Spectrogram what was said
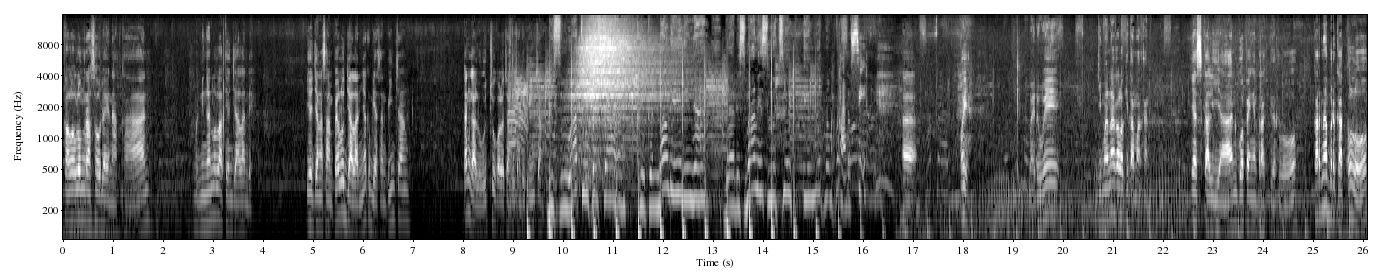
Kalau lo ngerasa udah enakan, mendingan lo latihan jalan deh. Ya jangan sampai lo jalannya kebiasaan pincang. Kan nggak lucu kalau cantik-cantik pincang. Di suatu pesta Ku kenal dirinya Gadis manis lucu Imut Apaan sih? Eh, oh ya, by the way, gimana kalau kita makan? Ya sekalian, gue pengen traktir lo, karena berkat lo,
